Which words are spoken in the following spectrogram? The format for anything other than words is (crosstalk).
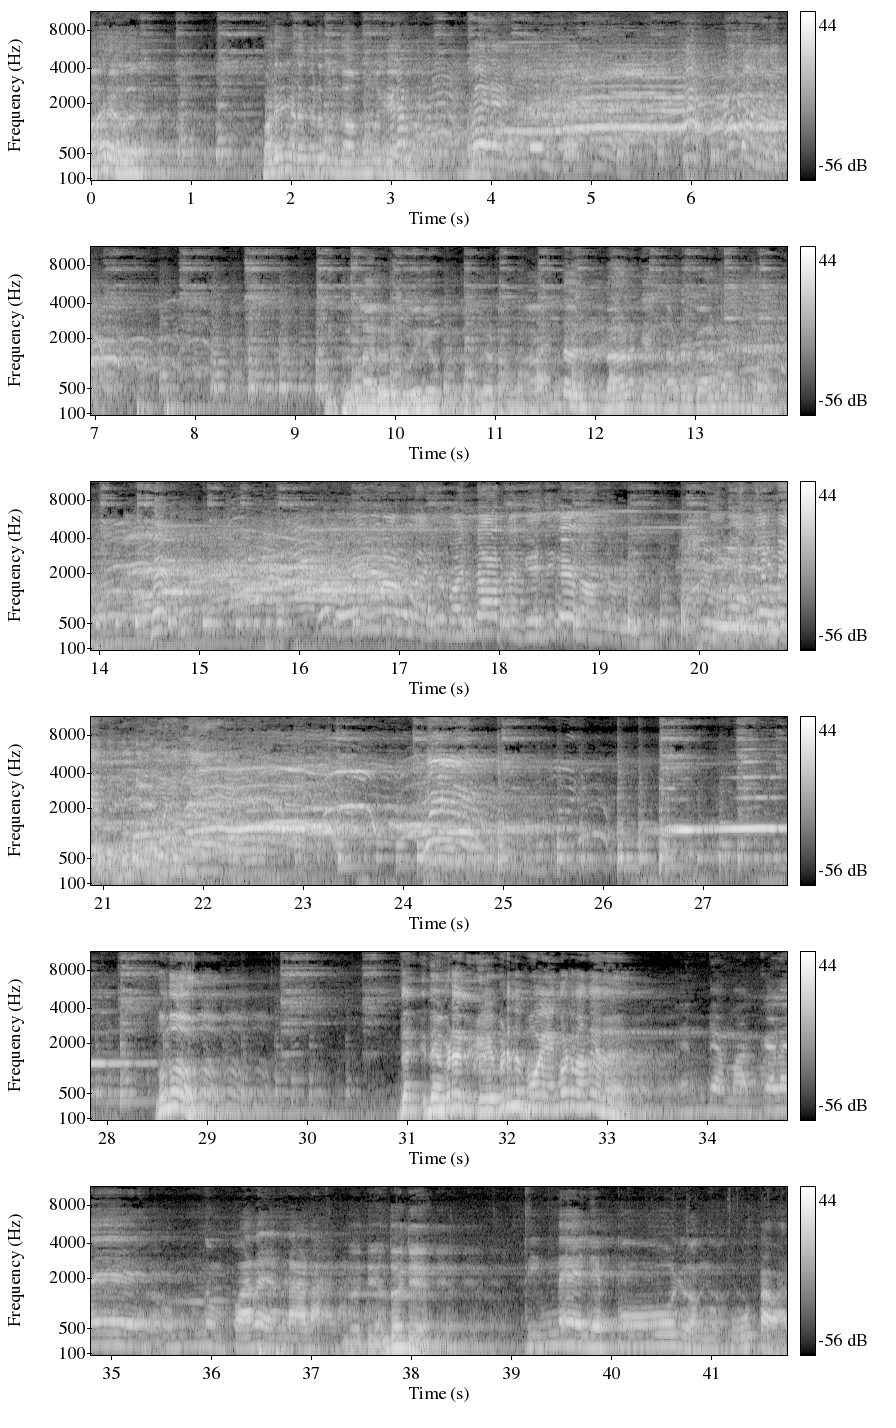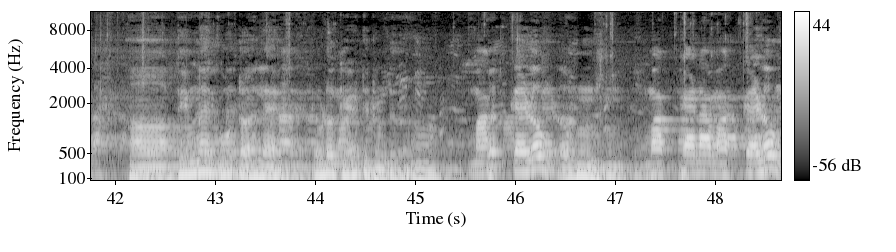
ആരാ അത് പടഞ്ഞ കിടക്കുന്നത് അമ്മൂമ്മയ്ക്ക് ഈ പിള്ളേർ ഒരു സൗകര്യവും കൊടുക്കത്തില്ല കേട്ടോ. എന്താ ഒരു ബേളം കേൾക്കുന്നത് അവിടെ ഒരു ബേളം കേൾക്കുന്നില്ല. മുമ്പോ? ഇത്. എവിടെ എവിടുന്ന് പോയ? എങ്ങോട്ട് വന്നത് എന്റെ മക്കളെ ഒന്നും പറയണ്ടാടാ. എന്തോ എപ്പോഴും അങ്ങ് കൂട്ടവാടാ. ആ തിണ്ണ കൂട്ടം അല്ലേ? ഇവിടെ കേട്ടിട്ടുണ്ട്. മക്കളും ഉം. മക്കളുടെ മക്കളും.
